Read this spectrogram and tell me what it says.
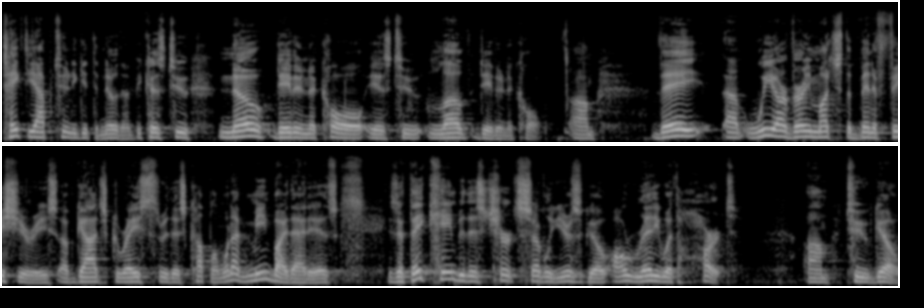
take the opportunity to get to know them because to know David and Nicole is to love David and Nicole. Um, they, uh, we are very much the beneficiaries of God's grace through this couple. And what I mean by that is, is that they came to this church several years ago already with a heart um, to go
